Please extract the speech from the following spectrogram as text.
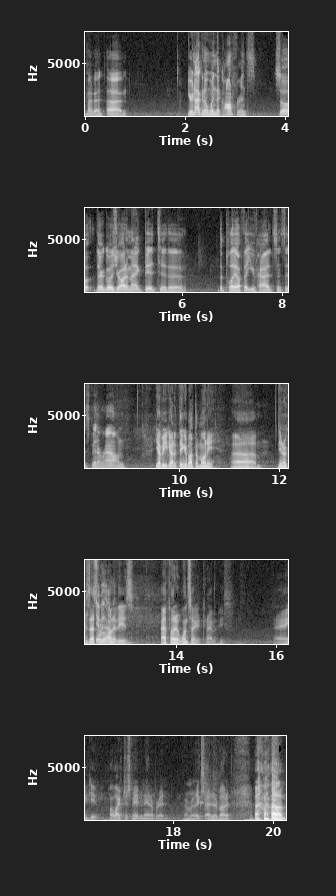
my bad, um, you're not going to win the conference. So there goes your automatic bid to the the playoff that you've had since it's been around. Yeah, but you got to think about the money. Um, you know, because that's Yeah, what a lot I'm- of these athletic. One second, can I have a piece? Thank you. My wife just made banana bread. I'm really excited about it. um,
